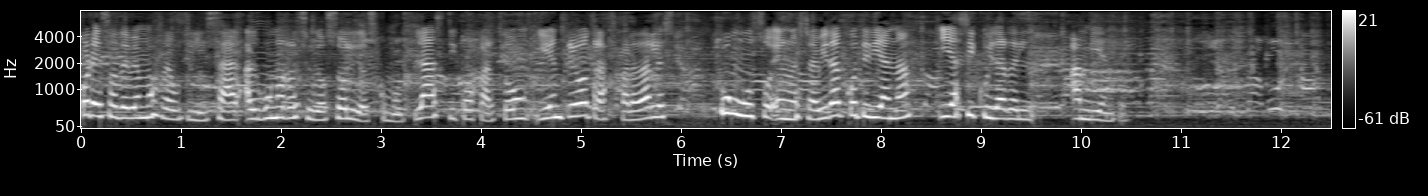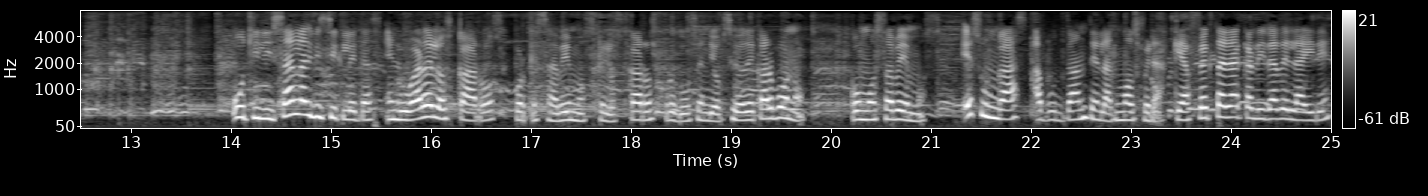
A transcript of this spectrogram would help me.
Por eso debemos reutilizar algunos residuos sólidos como plástico, cartón y entre otras para darles un uso en nuestra vida cotidiana y así cuidar del ambiente. Utilizar las bicicletas en lugar de los carros, porque sabemos que los carros producen dióxido de carbono, como sabemos, es un gas abundante en la atmósfera que afecta la calidad del aire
